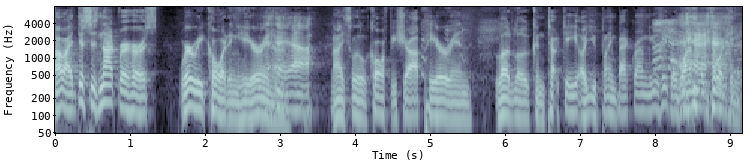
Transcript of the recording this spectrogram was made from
All right, this is not rehearsed. We're recording here in a Yeah. nice little coffee shop here in Ludlow, Kentucky. Are you playing background music or why am I talking?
